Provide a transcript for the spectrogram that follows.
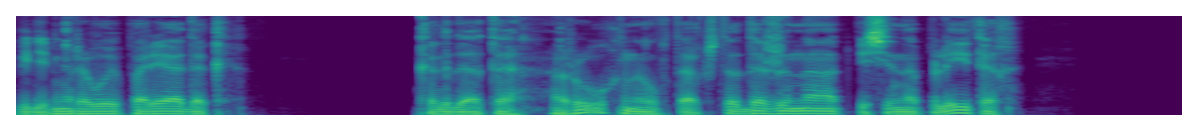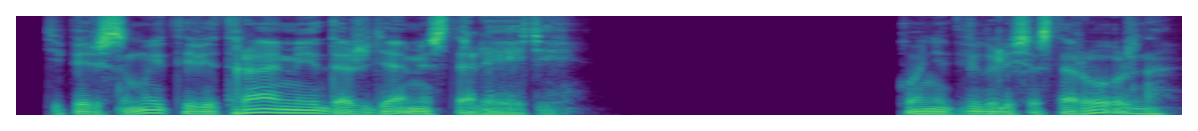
где мировой порядок когда-то рухнул, так что даже надписи на плитах теперь смыты ветрами и дождями столетий. Кони двигались осторожно,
